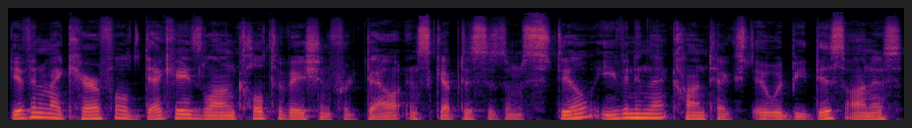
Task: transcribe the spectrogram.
Given my careful, decades long cultivation for doubt and skepticism, still, even in that context, it would be dishonest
